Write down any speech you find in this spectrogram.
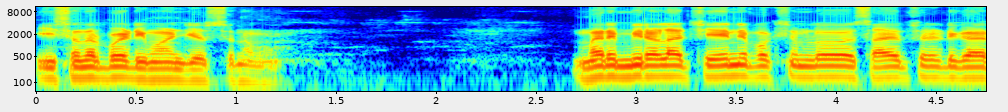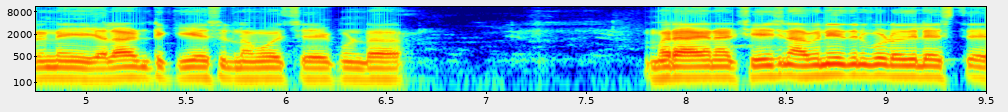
ఈ సందర్భంగా డిమాండ్ చేస్తున్నాము. మరి మీరు అలా చేయని పక్షంలో సాహిబ్ రెడ్డి గారిని ఎలాంటి కేసులు నమోదు చేయకుండా మరి ఆయన చేసిన అవినీతిని కూడా వదిలేస్తే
